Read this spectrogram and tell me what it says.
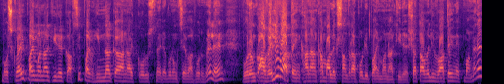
Մոսկվայի պայմանագիրը կապսի պայմ հիմնական այդ կորուստները, որոնք ձևավորվել են, որոնք ավելի վատ են, քան անգամ Ալեքսանդրապոլի պայմանագիրը, շատ ավելի վատ են այդ բաները,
